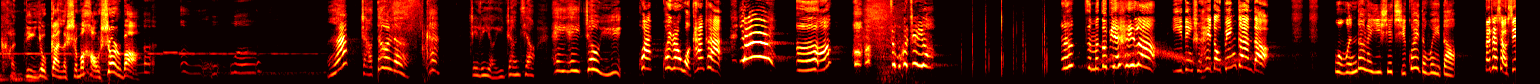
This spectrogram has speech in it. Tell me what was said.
肯定又干了什么好事儿吧？我啊，找到了！看，这里有一张叫《黑黑咒语》，快快让我看看呀！啊啊！怎么会这样？嗯，怎么都变黑了？一定是黑豆冰干的。我闻到了一些奇怪的味道，大家小心，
